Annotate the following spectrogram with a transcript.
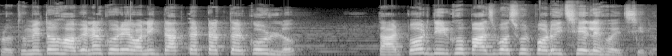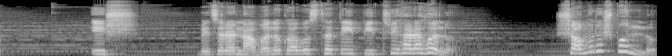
প্রথমে তো হবে না করে অনেক ডাক্তার টাক্তার করল। তারপর দীর্ঘ পাঁচ বছর পর ওই ছেলে হয়েছিল। ইস বেচারা নাবালক অবস্থাতেই পিতৃহারা হলো। সমরেশ বলল,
